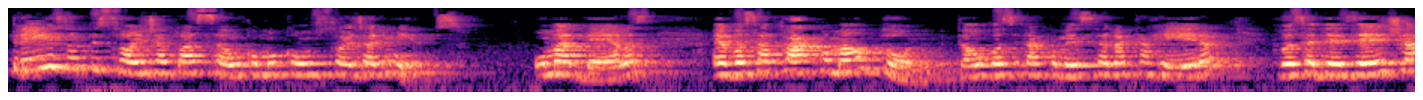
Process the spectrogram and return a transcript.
três opções de atuação como consultor de alimentos. Uma delas é você atuar como autônomo. Então você está começando a carreira, você deseja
